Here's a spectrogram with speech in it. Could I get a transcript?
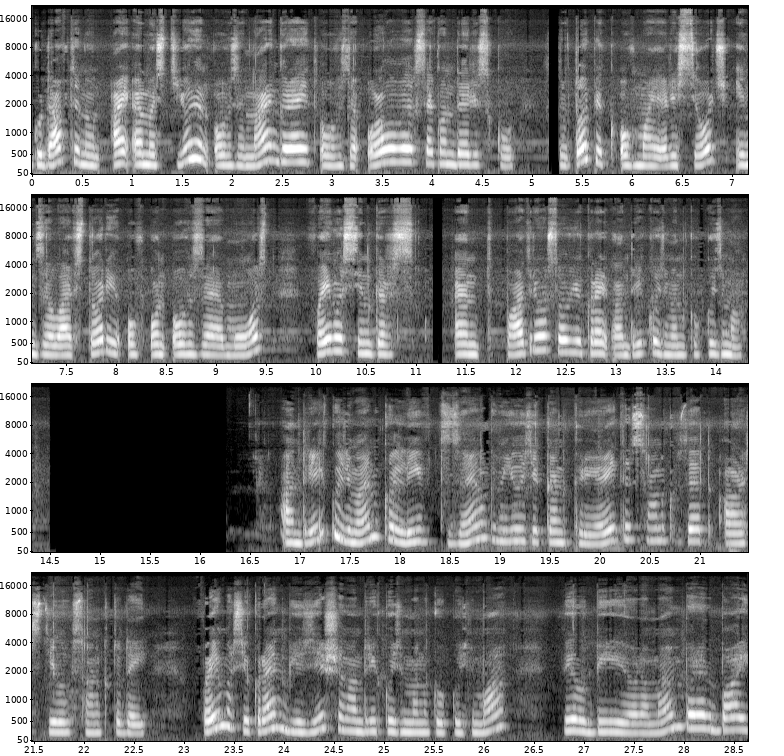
Good afternoon. I am a student of the ninth grade of the Orlovo Secondary School. The topic of my research is the life story of one of the most famous singers and patriots of Ukraine, Andriy Kuzmenko Kuzma. Andriy Kuzmenko lived, sang music, and created songs that are still sung today. Famous Ukrainian musician Andriy Kuzmenko Kuzma will be remembered by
